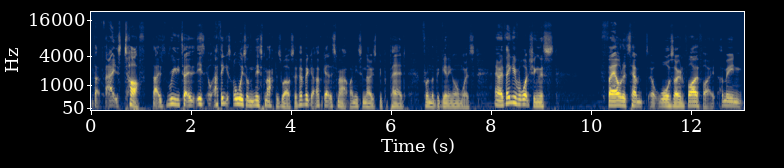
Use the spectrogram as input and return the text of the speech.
That that is tough. That is really tough. I think it's always on this map as well. So if ever get, I forget this map, I need to know to be prepared from the beginning onwards. Anyway, thank you for watching this failed attempt at Warzone firefight. I mean,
